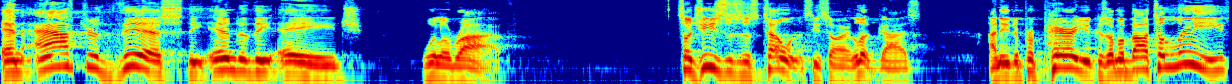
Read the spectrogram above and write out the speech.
And after this, the end of the age will arrive. So Jesus is telling us, He's all right, look, guys, I need to prepare you because I'm about to leave.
